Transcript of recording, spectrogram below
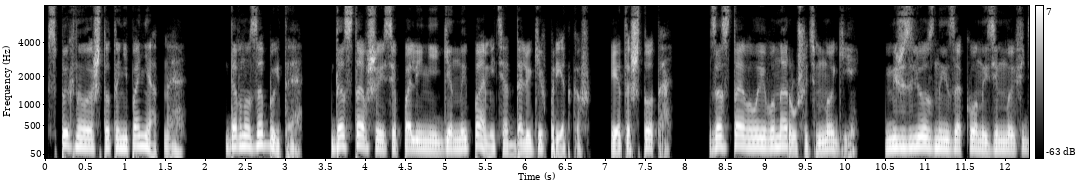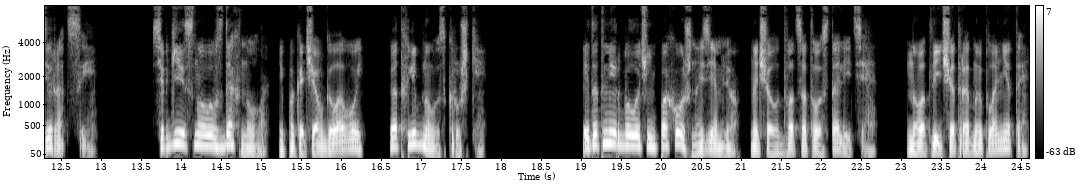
вспыхнуло что-то непонятное, давно забытое, доставшееся по линии генной памяти от далеких предков. И это что-то заставило его нарушить многие межзвездные законы Земной Федерации. Сергей снова вздохнул и, покачав головой, отхлебнул из кружки. Этот мир был очень похож на Землю начала 20-го столетия, но в отличие от родной планеты,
